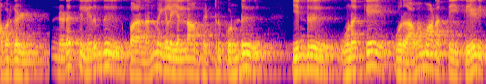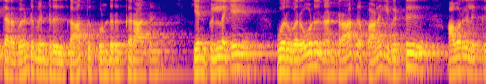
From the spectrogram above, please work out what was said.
அவர்கள் உன்னிடத்திலிருந்து பல நன்மைகளை எல்லாம் பெற்றுக்கொண்டு இன்று உனக்கே ஒரு அவமானத்தை தேடித்தர வேண்டுமென்று காத்து கொண்டிருக்கிறார்கள். என் பிள்ளையே ஒருவரோடு நன்றாக பழகிவிட்டு அவர்களுக்கு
